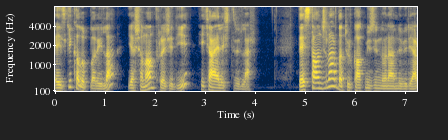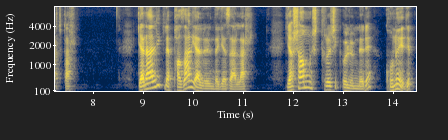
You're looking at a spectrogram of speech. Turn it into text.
ezgi kalıplarıyla yaşanan trajediyi hikayeleştirirler. Destancılar da Türk halk müziğinin önemli bir yer tutar. Genellikle pazar yerlerinde gezerler. Yaşanmış trajik ölümleri konu edip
